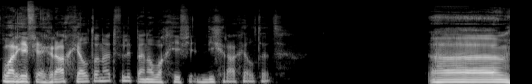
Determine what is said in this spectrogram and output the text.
waar geef jij graag geld aan uit, Filip? En dan wat geef je niet graag geld uit? Uh,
